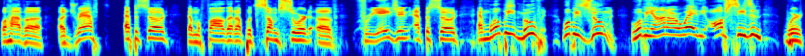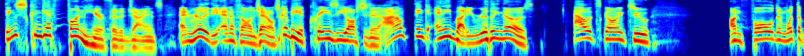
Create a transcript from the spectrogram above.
We'll have a, a draft episode. Then we'll follow that up with some sort of free agent episode, and we'll be moving. We'll be zooming. We'll be on our way. The offseason where things can get fun here for the Giants and really the NFL in general. It's going to be a crazy offseason. I don't think anybody really knows how it's going to unfold and what the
